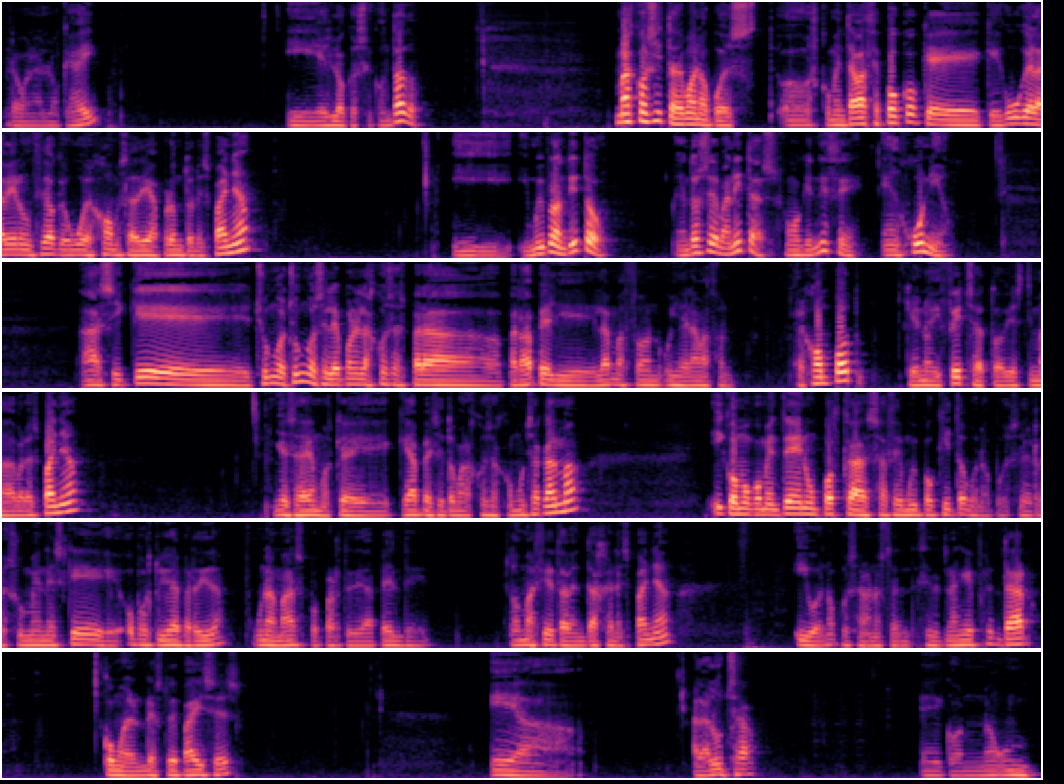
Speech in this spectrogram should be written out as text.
Pero bueno, es lo que hay. Y es lo que os he contado. Más cositas, bueno, pues os comentaba hace poco que, Google había anunciado que Google Home saldría pronto en España. Y, muy prontito, en dos semanitas, como quien dice, en junio. Así que chungo chungo se le ponen las cosas para, para Apple y el Amazon, uy, el Amazon. El HomePod, que no hay fecha todavía estimada para España. Ya sabemos que, Apple se toma las cosas con mucha calma. Y como comenté en un podcast hace muy poquito, bueno, pues el resumen es que oportunidad perdida, una más por parte de Apple de tomar cierta ventaja en España. Y bueno, pues ahora se, tendrán que enfrentar, como en el resto de países, eh, a, la lucha eh, con un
